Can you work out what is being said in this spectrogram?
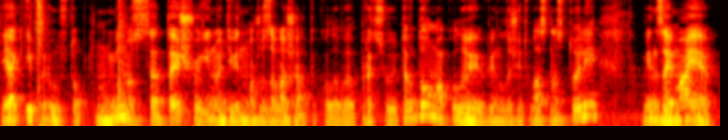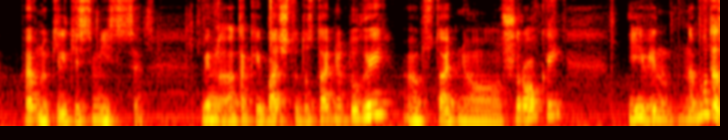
Як і плюс. Тобто, ну, мінус це те, що іноді він може заважати, коли ви працюєте вдома, коли він лежить у вас на столі, він займає певну кількість місця. Він е, такий, бачите, достатньо тугий, е, достатньо широкий. І він не буде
